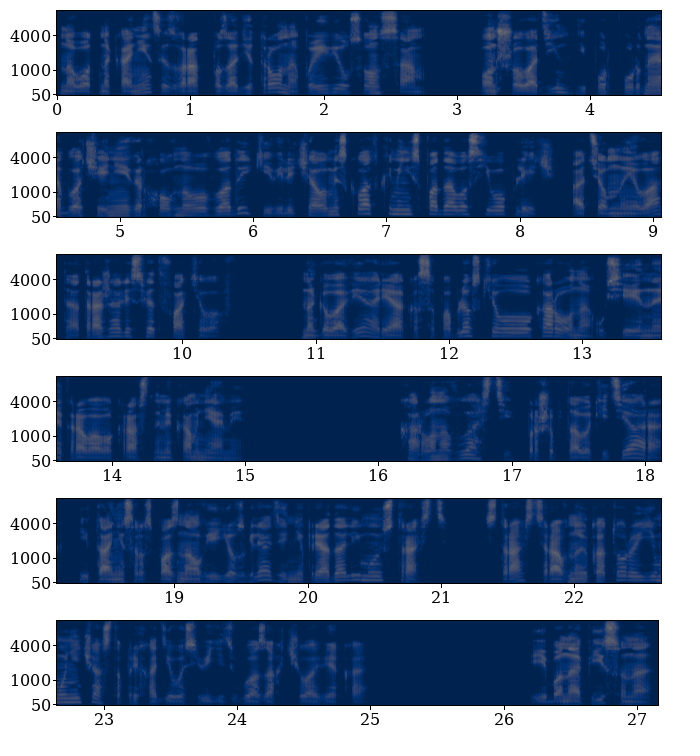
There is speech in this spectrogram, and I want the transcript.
Но вот, наконец, из врат позади трона появился он сам. Он шел один, и пурпурное облачение верховного владыки величавыми складками не спадало с его плеч, а темные латы отражали свет факелов. На голове Ариакаса поблескивала корона, усеянная кроваво-красными камнями. «Корона власти», — прошептала Китиара, и Танис распознал в ее взгляде непреодолимую страсть. Страсть, равную которой ему нечасто приходилось видеть в глазах человека. «Ибо написано,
